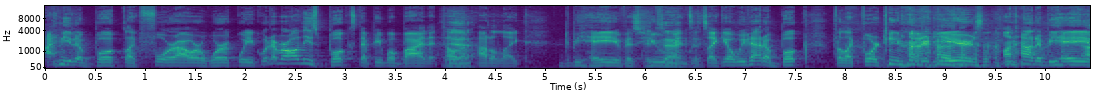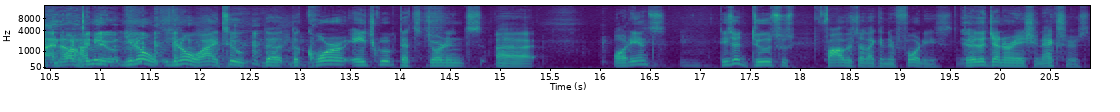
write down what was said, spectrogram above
I need a book like four hour work week, whatever. All these books that people buy that tell them how to like behave as humans. Exactly. It's like yo, we've had a book for like 1400 years on how to behave I and know. what to I mean, do. you know, you know why too. The the core age group that's Jordan's uh, audience. These are dudes whose fathers are like in their forties. They're the Generation Xers.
